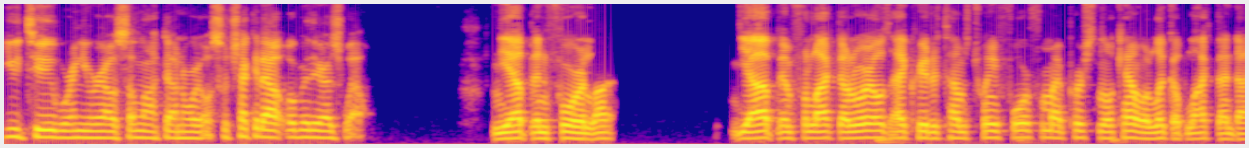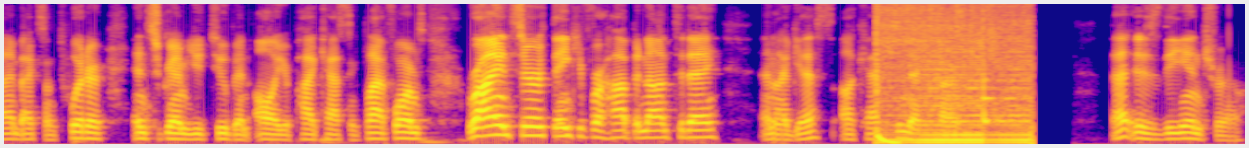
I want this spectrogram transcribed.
YouTube or anywhere else on Locked On Royals. So check it out over there as well. Yep. And for lot. Yep, and for Locked On Royals, I created Times 24 for my personal account or look up Lockdown On Diamondbacks on Twitter, Instagram, YouTube, and all your podcasting platforms. Ryan, sir, thank you for hopping on today, and I guess I'll catch you next time. That is the intro.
